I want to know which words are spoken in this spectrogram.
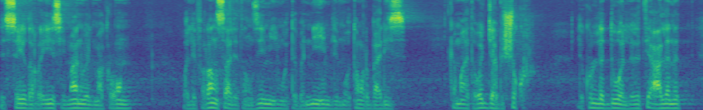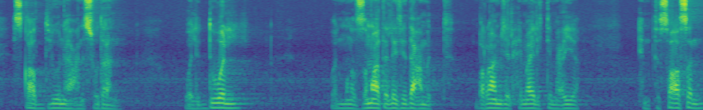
للسيد الرئيس إيمانويل ماكرون ولفرنسا لتنظيمهم وتبنيهم لمؤتمر باريس. كما أتوجه بالشكر لكل الدول التي أعلنت إسقاط ديونها عن السودان وللدول والمنظمات التي دعمت برامج الحماية الاجتماعية امتصاصا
